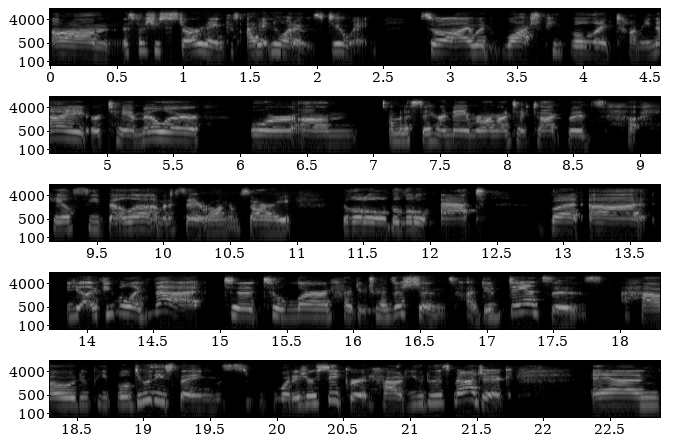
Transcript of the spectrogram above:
um, especially starting because I didn't know what I was doing. So I would watch people like Tommy Knight or Taya Miller or um, I'm gonna say her name wrong on TikTok, but it's Halsey Bella. I'm gonna say it wrong. I'm sorry. The little the little at but uh, yeah, like people like that to, to learn how to do transitions, how to do dances, how do people do these things? What is your secret? How do you do this magic? And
